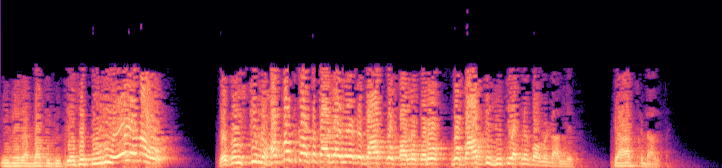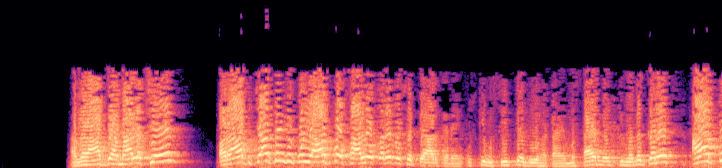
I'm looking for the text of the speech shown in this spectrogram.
یہ میرے ابا کی جوتی اسے پوری ہو یا نہ ہو؟ لیکن اس کی محبت کا تقاضا یہ ہے کہ باپ کو فالو کرو، وہ باپ کی جوتی اپنے پاؤں میں ڈال دیتے پیار سے ڈالتا ہے۔ اگر آپ کے امال اچھے ہیں اور آپ چاہتے ہیں کہ کوئی آپ کو فالو کرے تو اسے پیار کریں۔ اس کی مصیبتیں دور ہٹائیں، مسائل میں اس کی مدد کریں۔ آپ کو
